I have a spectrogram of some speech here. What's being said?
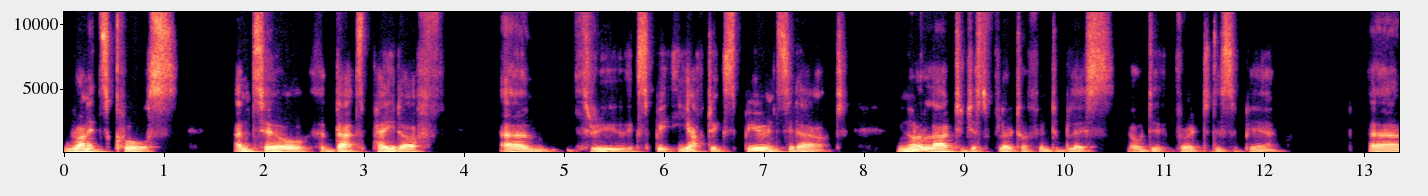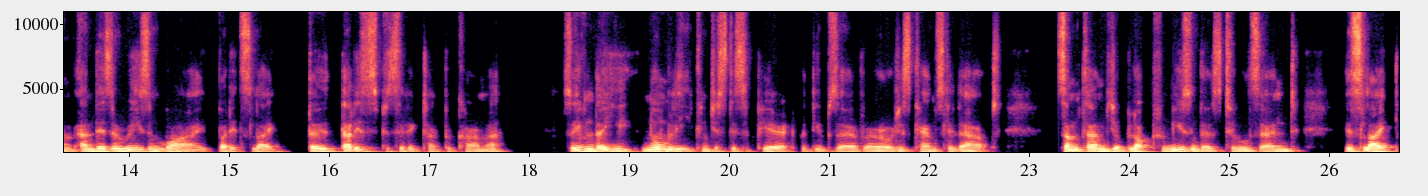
run its course until that's paid off um, through you have to experience it out. You're not allowed to just float off into bliss or for it to disappear. Um, and there's a reason why, but it's like though that is a specific type of karma. So even though you normally you can just disappear it with the observer or just cancel it out, sometimes you're blocked from using those tools. And it's like,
